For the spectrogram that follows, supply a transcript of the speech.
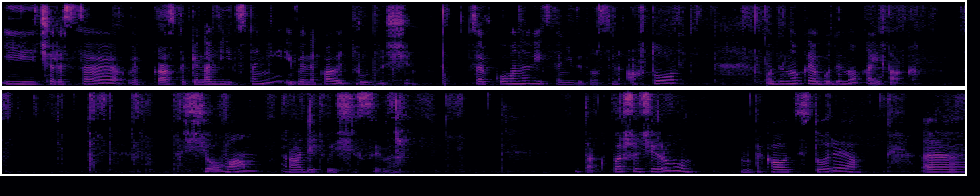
і через це якраз таки на відстані і виникають труднощі. Це в кого на відстані відносини. А хто одинокий або одинока і так. Що вам радять вищі сили? І так, в першу чергу, така от історія. Е,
